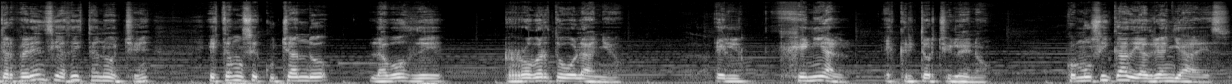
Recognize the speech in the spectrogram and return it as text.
interferencias de esta noche estamos escuchando la voz de Roberto Bolaño, el genial escritor chileno, con música de Adrián Yáez.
